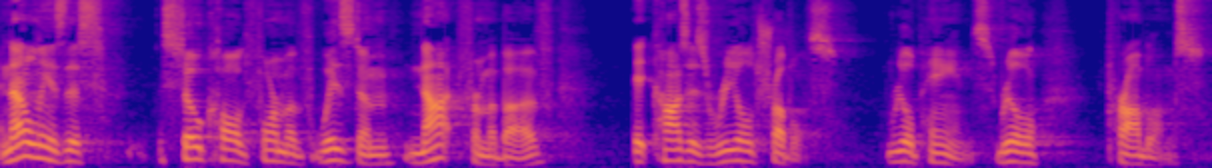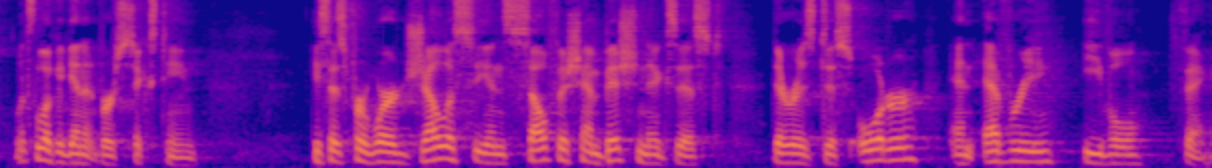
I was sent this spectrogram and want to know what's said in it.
And not only is this so-called form of wisdom not from above, it causes real troubles, real pains, real problems. Let's look again at verse 16. He says, For where jealousy and selfish ambition exist, there is disorder and every evil thing.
